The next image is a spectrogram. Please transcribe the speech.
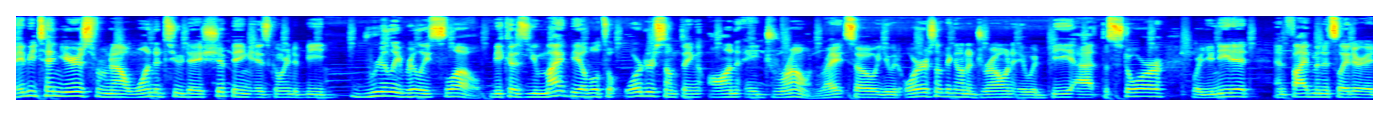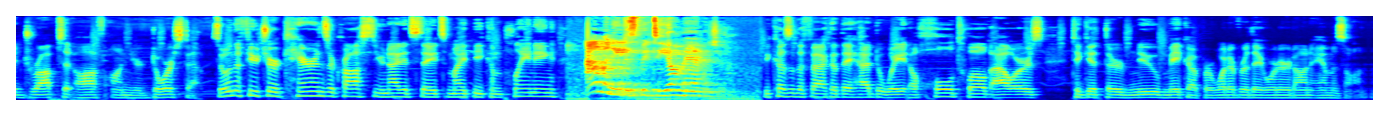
Maybe 10 years from now, one to two day shipping is going to be really, really slow because you might be able to order something on a drone, right? So you would order something on a drone, it would be at the store where you need it, and five minutes later, it drops it off on your doorstep. So in the future, Karens across the United States might be complaining, I'm gonna need to speak to your manager. Because of the fact that they had to wait a whole 12 hours to get their new makeup or whatever they ordered on Amazon.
